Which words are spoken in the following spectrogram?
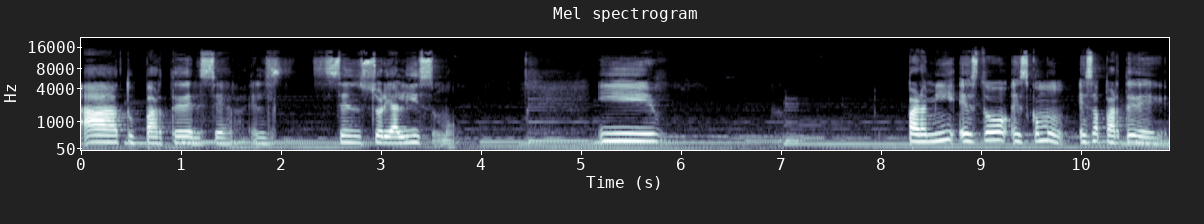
a tu parte del ser, el sensorialismo. Y para mí esto es como esa parte de,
